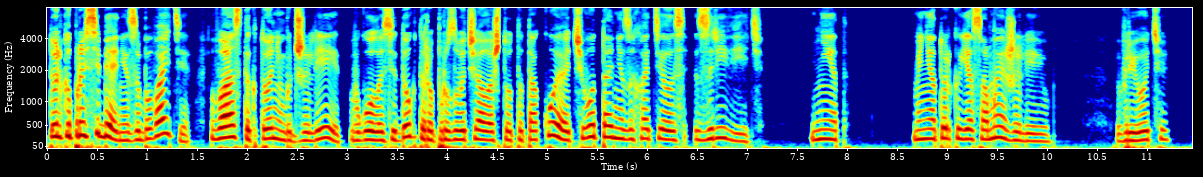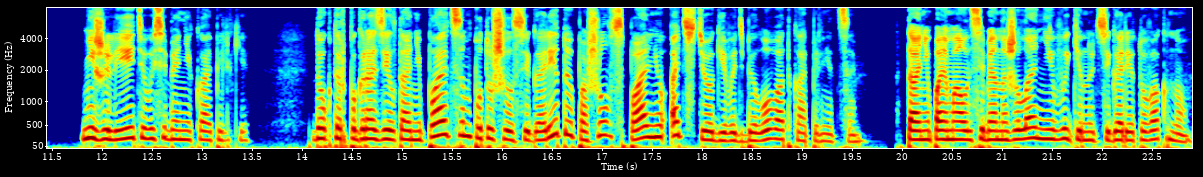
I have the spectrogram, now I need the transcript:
Только про себя не забывайте. Вас-то кто-нибудь жалеет. В голосе доктора прозвучало что-то такое, от чего Тане захотелось зареветь. Нет. Меня только я сама и жалею. Врете. Не жалеете вы себя ни капельки. Доктор погрозил Тане пальцем, потушил сигарету и пошел в спальню отстегивать Белова от капельницы. Таня поймала себя на желании выкинуть сигарету в окно.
